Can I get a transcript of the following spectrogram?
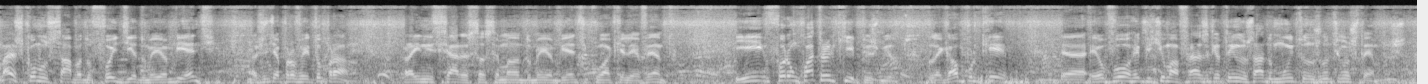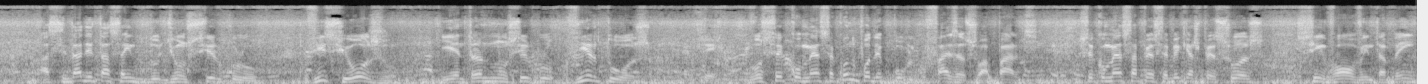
Mas como o sábado foi dia do meio ambiente, a gente aproveitou para iniciar essa semana do meio ambiente com aquele evento. E foram quatro equipes, Milton. Legal porque é, eu vou repetir uma frase que eu tenho usado muito nos últimos tempos. A cidade está saindo do, de um círculo vicioso e entrando num círculo virtuoso. Você começa, quando o poder público faz a sua parte, você começa a perceber que as pessoas se envolvem também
